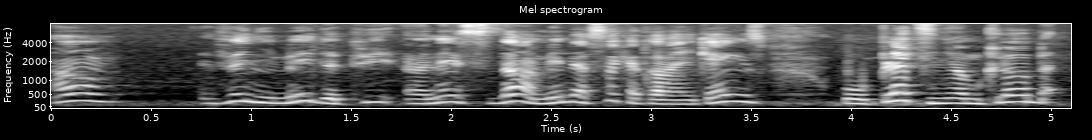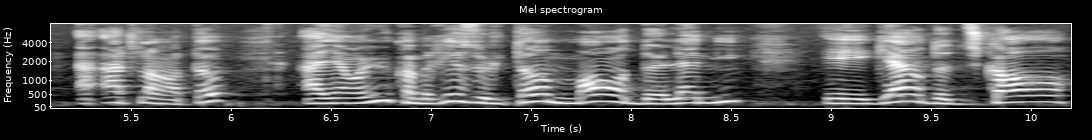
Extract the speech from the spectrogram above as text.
envenimées depuis un incident en 1995 au Platinum Club à Atlanta, ayant eu comme résultat mort de l'ami et garde du corps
